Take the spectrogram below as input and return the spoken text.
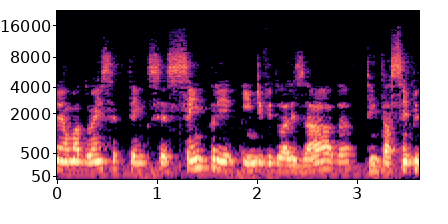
é uma doença que tem que ser sempre individualizada, estar sempre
